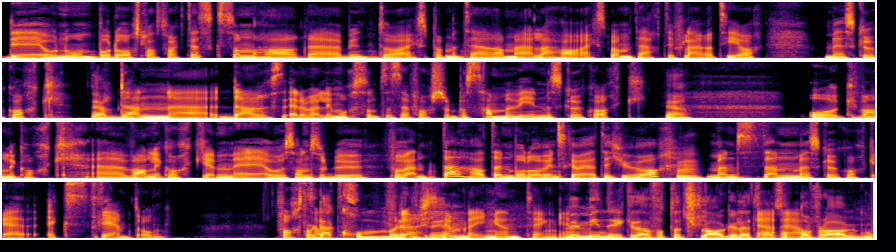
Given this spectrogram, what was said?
Det er jo noen Bordeaux-slott, faktisk, som har eh, begynt å eksperimentere med, eller har eksperimentert i flere tiår, med skrukork. Ja. Den, der er det veldig morsomt å se forskjellen på samme vin med skrukork Ja. og vanlig kork. Vanlig korken er jo sånn som du forventer at en Bordeaux-vin skal være etter 20 år, Mm. mens den med skrukork er ekstremt ung. Fortsatt. For der kommer det ikke kommer det ingenting. Med mindre ikke det har fått et slag eller et eller annet Ja, sånt, ja. for da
